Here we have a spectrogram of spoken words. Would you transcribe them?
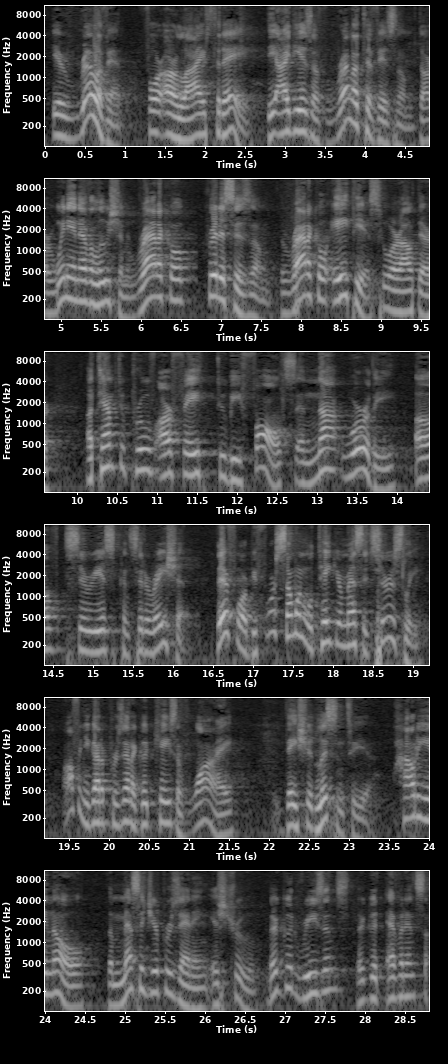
irrelevant for our lives today. The ideas of relativism, Darwinian evolution, radical criticism, the radical atheists who are out there attempt to prove our faith to be false and not worthy of serious consideration. Therefore, before someone will take your message seriously, often you got to present a good case of why they should listen to you. How do you know the message you're presenting is true? There are good reasons, there are good evidence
